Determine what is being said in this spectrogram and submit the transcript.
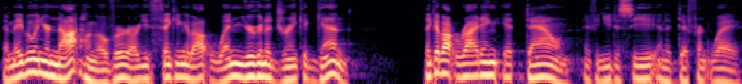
And maybe when you're not hungover, are you thinking about when you're going to drink again? Think about writing it down if you need to see it in a different way.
